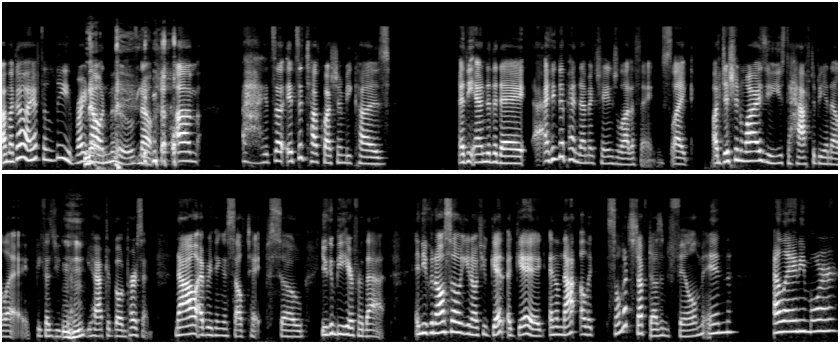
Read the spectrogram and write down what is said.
I'm like oh I have to leave right No. now and move. No. No. um it's a it's a tough question because at the end of the day i think the pandemic changed a lot of things like audition wise you used to have to be in la because you Mhm. you have to go in person now everything is self-tape so you can be here for that and you can also you know if you get a gig and not uh, like so much stuff doesn't film in la anymore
